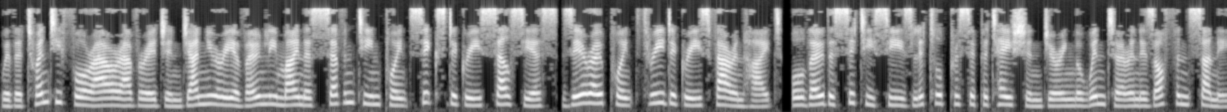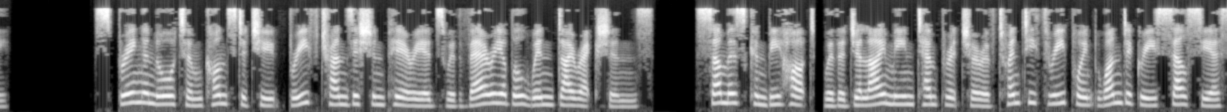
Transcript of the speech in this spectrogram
with a 24-hour average in January of only minus 17.6 degrees Celsius (0.3 degrees Fahrenheit), although the city sees little precipitation during the winter and is often sunny. Spring and autumn constitute brief transition periods with variable wind directions. Summers can be hot, with a July mean temperature of 23.1 degrees Celsius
